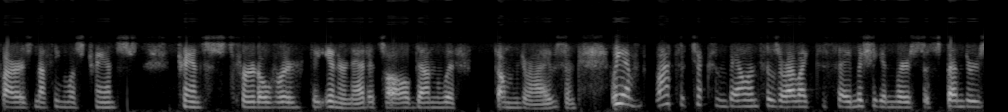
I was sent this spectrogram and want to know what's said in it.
far as nothing was trans- transferred over the internet. It's all done with thumb drives. And we have lots of checks and balances, or I like to say Michigan wears suspenders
